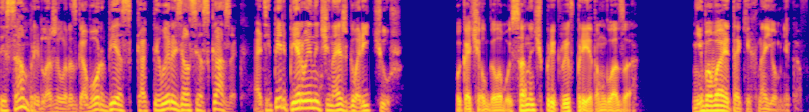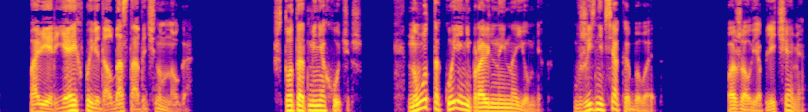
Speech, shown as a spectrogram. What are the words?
«Ты сам предложил разговор без, как ты выразился, сказок, а теперь первый начинаешь говорить чушь», покачал головой Саныч, прикрыв при этом глаза. «Не бывает таких наемников. Поверь, я их повидал достаточно много». «Что ты от меня хочешь? Ну вот такой я неправильный наемник. В жизни всякое бывает. Пожал я плечами,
